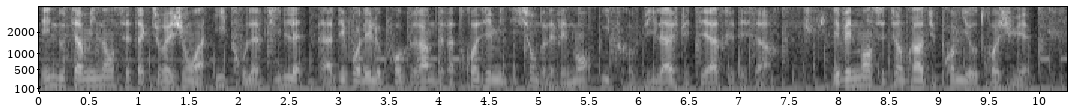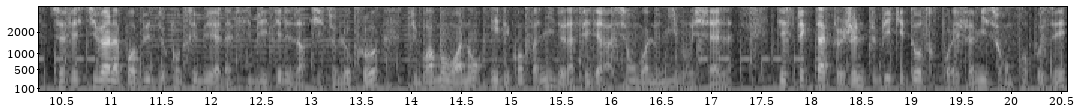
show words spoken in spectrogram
Et nous terminons cette Actu Région à Ytre où la ville a dévoilé le programme de la troisième édition de l'événement Ytre, village du théâtre et des arts. L'événement se tiendra du 1er au 3 juillet. Ce festival a pour but de contribuer à la visibilité des artistes locaux, du Brabant Wallon et des compagnies de la Fédération Wallonie-Bruxelles. Des spectacles jeunes publics et d'autres pour les familles seront proposés,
